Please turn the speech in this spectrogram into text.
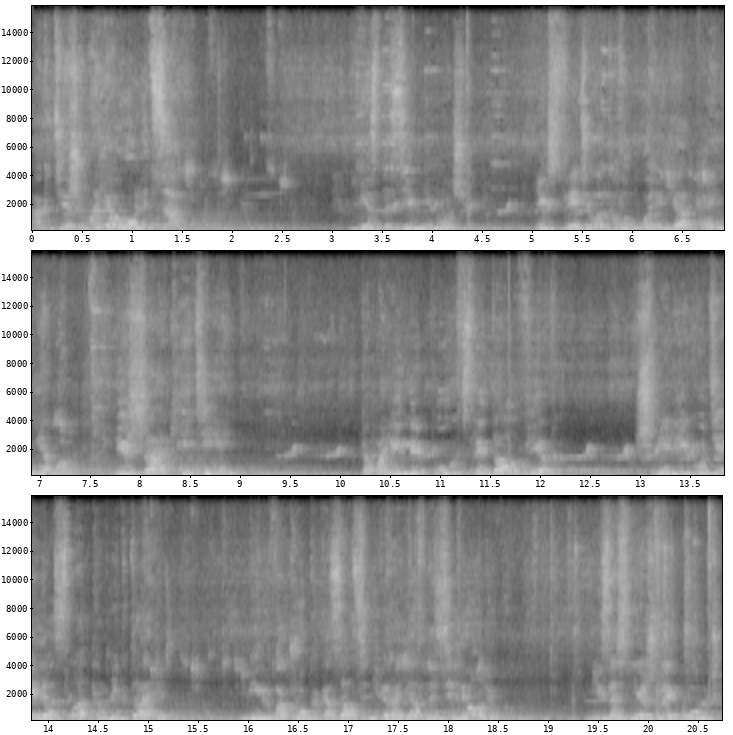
А где же моя улица? Вместо зимней ночи их встретило голубое яркое небо и жаркий день. Тополиный пух взлетал вверх, шмели гудели о сладком нектаре. Мир вокруг оказался невероятно зеленым. Ни заснеженной улочки,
